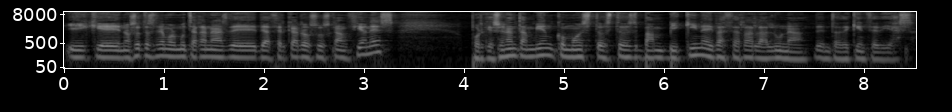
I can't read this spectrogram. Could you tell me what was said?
y que nosotros tenemos muchas ganas de, de acercaros sus canciones porque suenan tan bien como esto. Esto es Bambiquina y va a cerrar la luna dentro de 15 días.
